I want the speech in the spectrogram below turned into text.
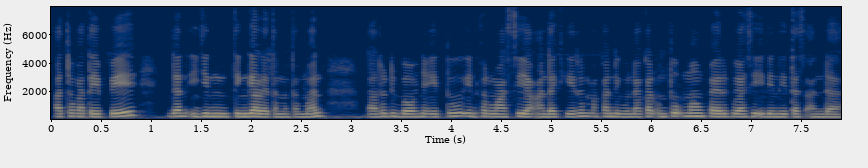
atau KTP dan izin tinggal ya teman-teman. Lalu di bawahnya itu informasi yang Anda kirim akan digunakan untuk memverifikasi identitas Anda.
